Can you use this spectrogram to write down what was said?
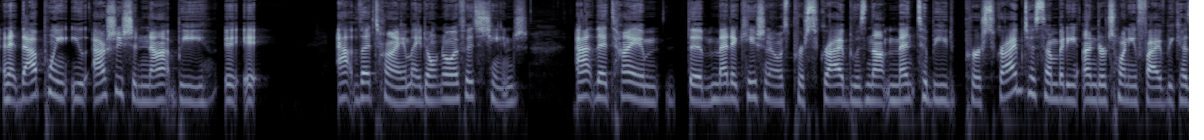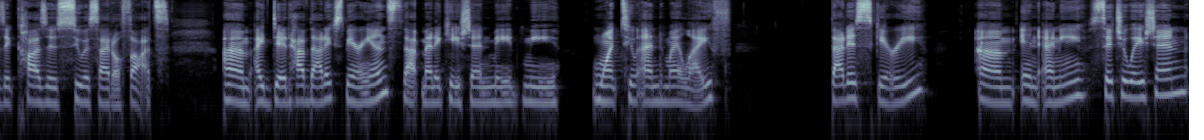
And at that point, you actually should not be, it, it, at the time, I don't know if it's changed. At the time, the medication I was prescribed was not meant to be prescribed to somebody under 25 because it causes suicidal thoughts. Um, I did have that experience. That medication made me want to end my life. That is scary um, in any situation.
